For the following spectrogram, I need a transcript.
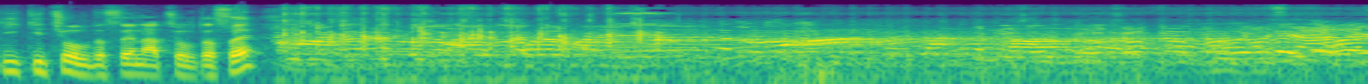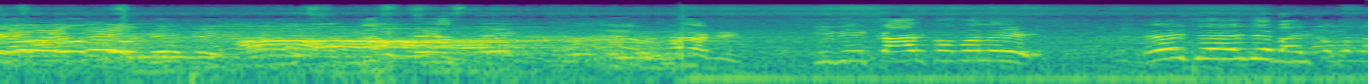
কি কি চলতেছে না চলতেছে কার কপালে এই যে এই যে ভাই কপালে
